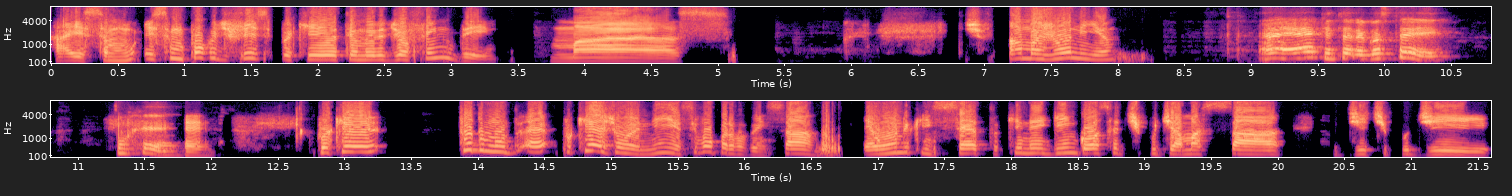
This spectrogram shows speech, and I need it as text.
Ah, isso é, isso é um pouco difícil porque eu tenho medo de ofender. Mas. Ah, uma joaninha. Ah, é, que interessante, gostei. Por quê? Porque todo mundo. É, porque a joaninha, se for parar pra pensar, é o único inseto que ninguém gosta tipo, de amassar, de tipo de,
